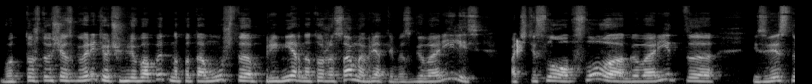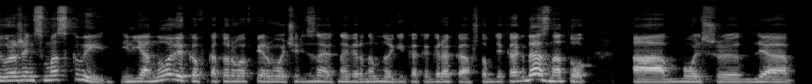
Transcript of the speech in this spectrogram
Вот то, что вы сейчас говорите, очень любопытно, потому что примерно то же самое, вряд ли вы сговорились, почти слово в слово говорит э, известный уроженец Москвы Илья Новиков, которого в первую очередь знают, наверное, многие как игрока в «Что, где, когда» знаток, а больше для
